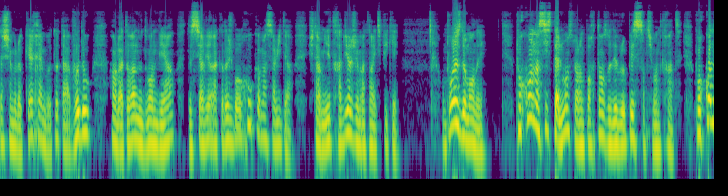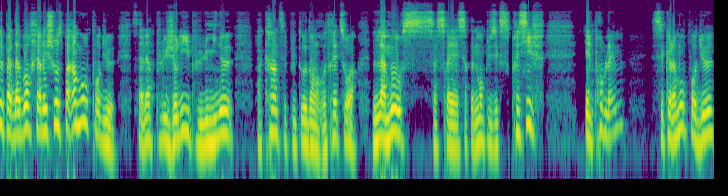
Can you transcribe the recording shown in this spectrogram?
Hashem Alors la Torah nous demande bien de servir Akadosh Baruch comme un serviteur. Je terminé de traduire, je vais maintenant expliquer. On pourrait se demander, pourquoi on insiste tellement sur l'importance de développer ce sentiment de crainte? Pourquoi ne pas d'abord faire les choses par amour pour Dieu? Ça a l'air plus joli, plus lumineux. La crainte, c'est plutôt dans le retrait de soi. L'amour, ça serait certainement plus expressif. Et le problème, c'est que l'amour pour Dieu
